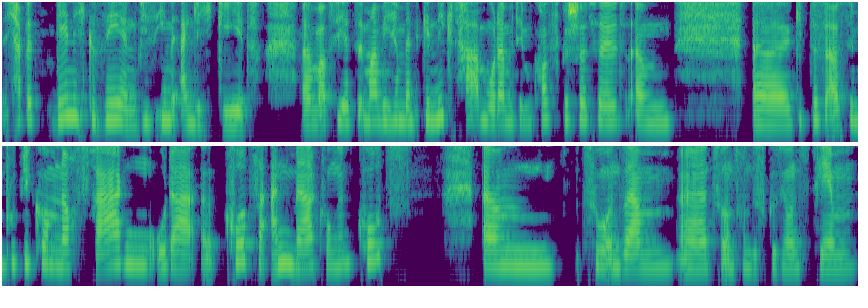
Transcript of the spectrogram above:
ich habe jetzt wenig gesehen, wie es Ihnen eigentlich geht. Ähm, ob Sie jetzt immer vehement genickt haben oder mit dem Kopf geschüttelt. Ähm, äh, gibt es aus dem Publikum noch Fragen oder äh, kurze Anmerkungen, kurz ähm, zu unserem, äh, zu unseren Diskussionsthemen.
